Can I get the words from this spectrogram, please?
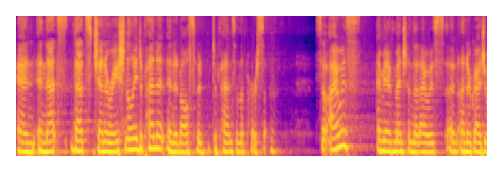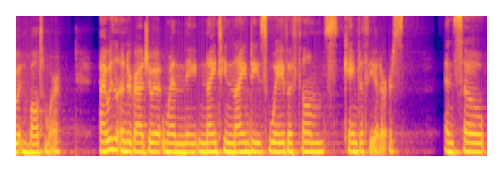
And, and that's, that's generationally dependent, and it also depends on the person. So I was, I mean, I've mentioned that I was an undergraduate in Baltimore. I was an undergraduate when the 1990s wave of films came to theaters. And so,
